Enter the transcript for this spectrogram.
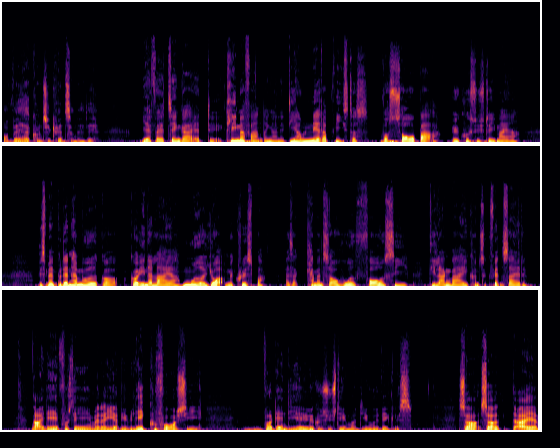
og hvad er konsekvenserne af det? Ja, for jeg tænker, at øh, klimaforandringerne, de har jo netop vist os, hvor sårbare økosystemer er. Hvis man på den her måde går, går ind og leger moder jord med CRISPR, altså kan man så overhovedet forudsige de langvarige konsekvenser af det? Nej, det er fuldstændig enig med dig i, at vi vil ikke kunne forudsige, hvordan de her økosystemer de udvikles. Så, så der er jeg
